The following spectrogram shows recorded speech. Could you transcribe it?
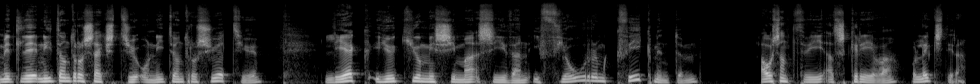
Milli 1960 og 1970 leik Yukio Mishima síðan í fjórum kvikmyndum ásamt því að skrifa og leikstýra.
